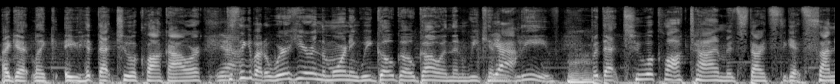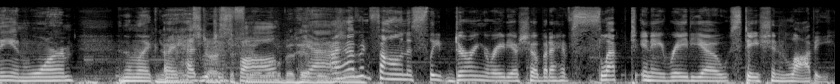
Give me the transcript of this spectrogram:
I get like you hit that two o'clock hour. Because Yeah. think about it. We're here in the morning. We go go go, and then we can Yeah. leave. Mm-hmm. But that two o'clock time, it starts to get sunny and warm, and I'm like, Your my head head would just to feel a fall. little bit heavy. Yeah. I haven't fallen asleep during a radio show, but I have slept in a radio station lobby.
